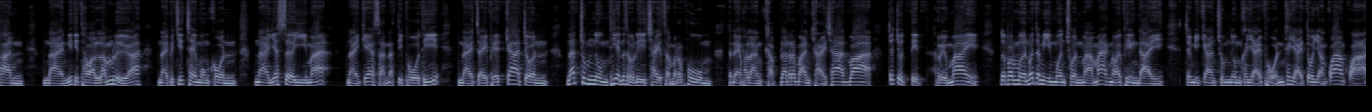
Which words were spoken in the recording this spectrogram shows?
พันธ์นายนิติธรล้ำเหลือ นายพิชิตชัยมงคล นายยเซอร์ยีมะ นายแก้สันอติโพธิ นายใจเพชรกล้าจน นัดชุมนุมที่อนุสาวรีย์ชัยสมรภูมิ แสดงพลังขับรัฐบาลขายชาติว่าจะจุดติดหรือไม่ โดยประเมินว่าจะมีมวลชนมามากน้อยเพียงใด จะมีการชุมนุมขยายผลขยายตัวอย่างกว้างขวาง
